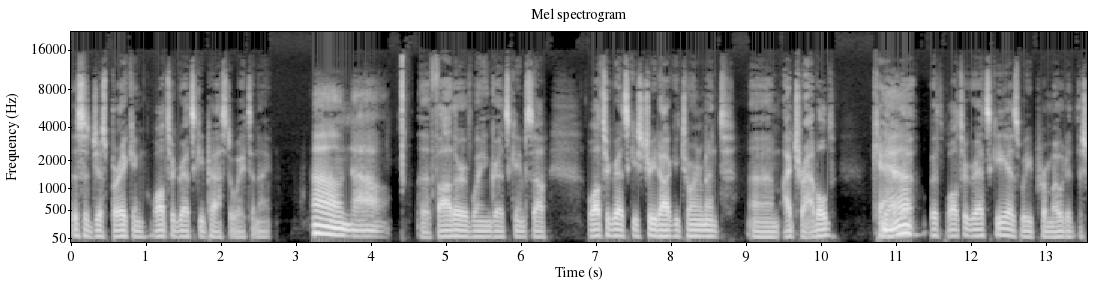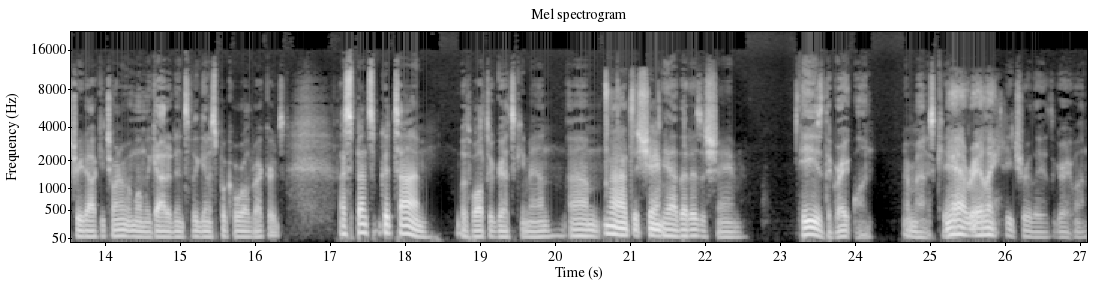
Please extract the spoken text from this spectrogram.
This is just breaking. Walter Gretzky passed away tonight. Oh no. The father of Wayne Gretzky himself. Walter Gretzky Street Hockey Tournament. Um, I traveled Canada with Walter Gretzky as we promoted the Street Hockey Tournament when we got it into the Guinness Book of World Records. I spent some good time with Walter Gretzky, man. Um, Oh, that's a shame. yeah, that is a shame. He's the great one. Never mind his kid. Yeah, really. He truly is the great one.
